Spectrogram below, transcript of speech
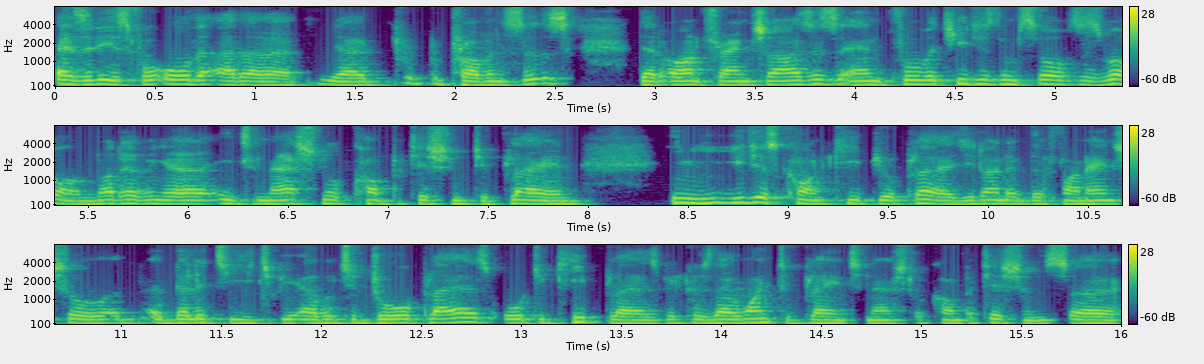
as it is for all the other you know provinces that aren't franchises, and for the Cheetahs themselves as well. Not having an international competition to play and you just can't keep your players. You don't have the financial ability to be able to draw players or to keep players because they want to play international competition. So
